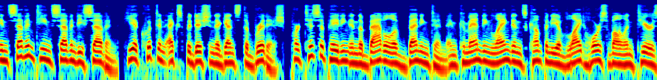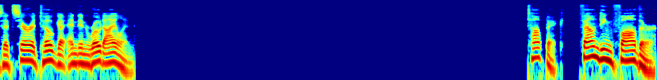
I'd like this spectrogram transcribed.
In 1777, he equipped an expedition against the British, participating in the Battle of Bennington and commanding Langdon's company of light horse volunteers at Saratoga and in Rhode Island. Founding father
